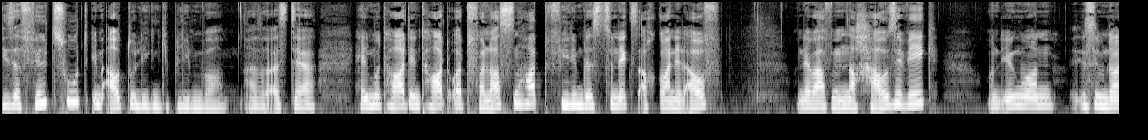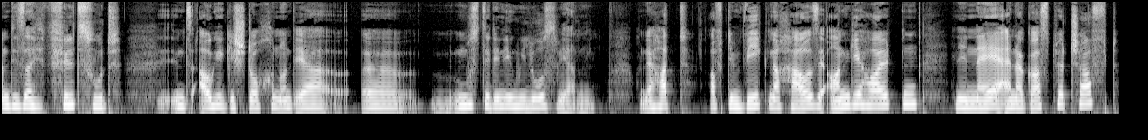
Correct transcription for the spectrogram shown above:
dieser Filzhut im Auto liegen geblieben war. Also als der Helmut H. den Tatort verlassen hat, fiel ihm das zunächst auch gar nicht auf. Und er war auf dem Nachhauseweg und irgendwann ist ihm dann dieser Filzhut ins Auge gestochen und er äh, musste den irgendwie loswerden. Und er hat auf dem Weg nach Hause angehalten, in der Nähe einer Gastwirtschaft.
